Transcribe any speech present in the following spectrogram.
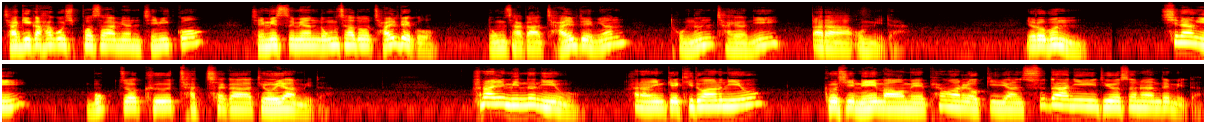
자기가 하고 싶어서 하면 재밌고, 재밌으면 농사도 잘 되고, 농사가 잘 되면 돈은 자연히 따라옵니다. 여러분, 신앙이 목적 그 자체가 되어야 합니다. 하나님 믿는 이유, 하나님께 기도하는 이유, 그것이 내 마음의 평안을 얻기 위한 수단이 되어서는 안 됩니다.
